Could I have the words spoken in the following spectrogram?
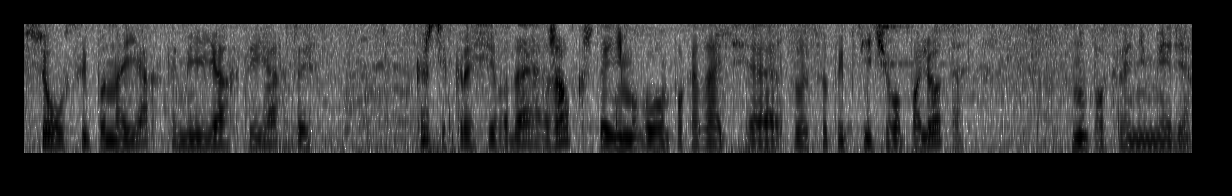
все усыпано яхтами, яхты, яхты. Скажите, красиво, да? Жалко, что я не могу вам показать э, с высоты птичьего полета. Ну, по крайней мере,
